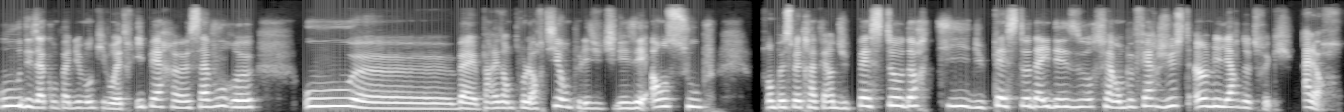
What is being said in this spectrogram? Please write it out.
ou des accompagnements qui vont être hyper euh, savoureux. Ou, euh, bah, par exemple, pour l'ortie, on peut les utiliser en soupe. On peut se mettre à faire du pesto d'ortie, du pesto d'ail des ours. on peut faire juste un milliard de trucs. Alors,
